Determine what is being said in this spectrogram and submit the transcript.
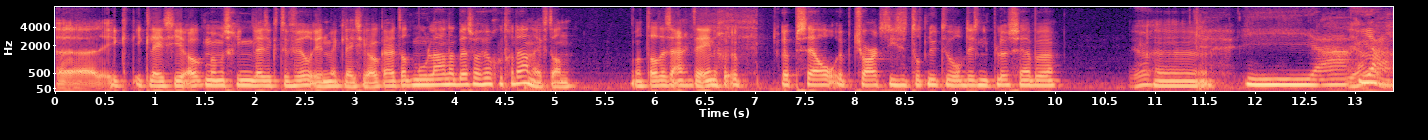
Uh, ik, ik lees hier ook, maar misschien lees ik te veel in... maar ik lees hier ook uit dat Mulan het best wel heel goed gedaan heeft dan. Want dat is eigenlijk de enige up, upsell, upcharge... die ze tot nu toe op Disney Plus hebben... Ja. Uh, ja, ja, ja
